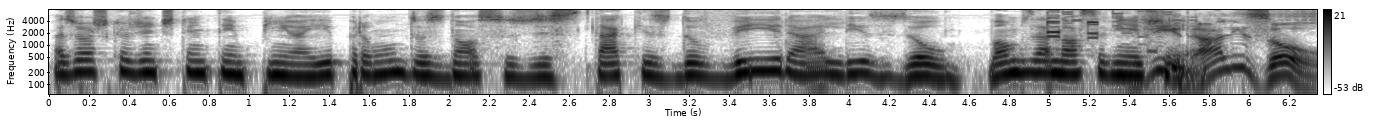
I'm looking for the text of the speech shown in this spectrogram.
mas eu acho que a gente tem um tempinho aí para um dos nossos destaques do Viralizou. Vamos à nossa vinhetinha. Viralizou.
